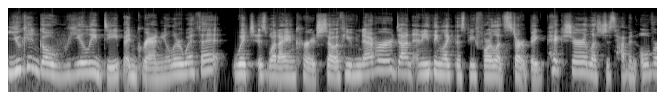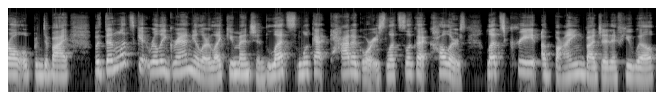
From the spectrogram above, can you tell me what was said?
you can go really deep and granular with it, which is what I encourage. So if you've never done anything like this before, let's start big picture. Let's just have an overall open to buy, but then let's get really granular. Like you mentioned, let's look at categories. Let's look at colors. Let's create a buying budget, if you will,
